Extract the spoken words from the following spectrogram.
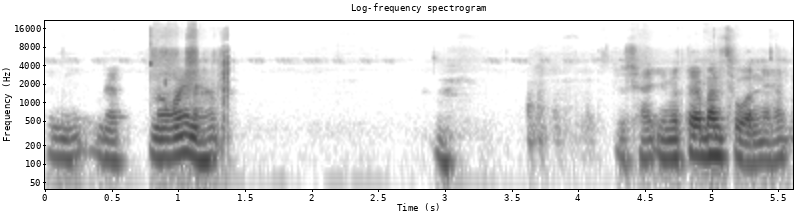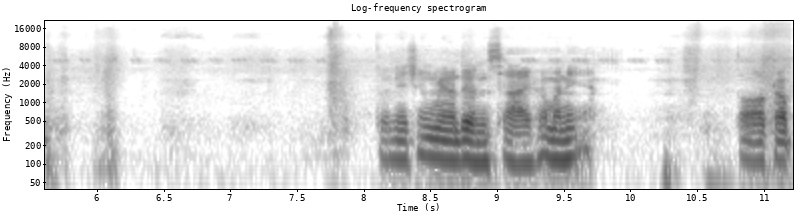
อันนี้แบตน้อยนะครับ จะใช้อินเวอร์เตอร์บ้านสวนนะครับ ตัวนี้ช่างแมวเดินสายเข้ามานี่ต่อกับ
